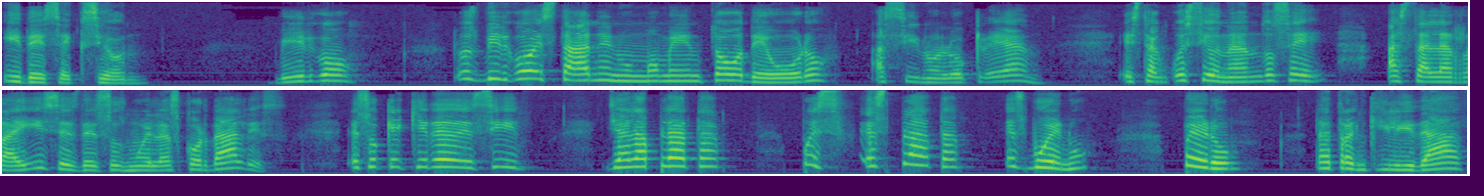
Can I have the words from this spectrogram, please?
y decepción. Virgo, los Virgo están en un momento de oro, así no lo crean están cuestionándose hasta las raíces de sus muelas cordales. ¿Eso qué quiere decir? Ya la plata, pues es plata, es bueno, pero la tranquilidad,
